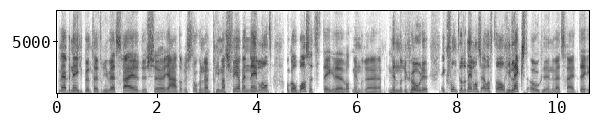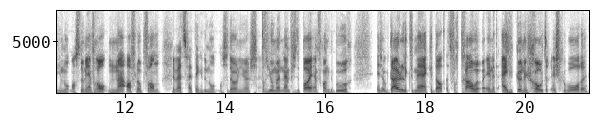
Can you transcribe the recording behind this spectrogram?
We hebben negen punten uit drie wedstrijden. Dus uh, ja, er is toch een uh, prima sfeer bij Nederland. Ook al was het tegen de wat mindere, mindere goden. Ik vond dat het Nederlands elftal relaxed oogde in de wedstrijd tegen Noord-Macedonië. En vooral na afloop van de wedstrijd tegen de Noord-Macedoniërs. Interview met Memphis Depay en Frank de Boer is ook duidelijk te merken dat het vertrouwen in het eigen kunnen groter is geworden.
